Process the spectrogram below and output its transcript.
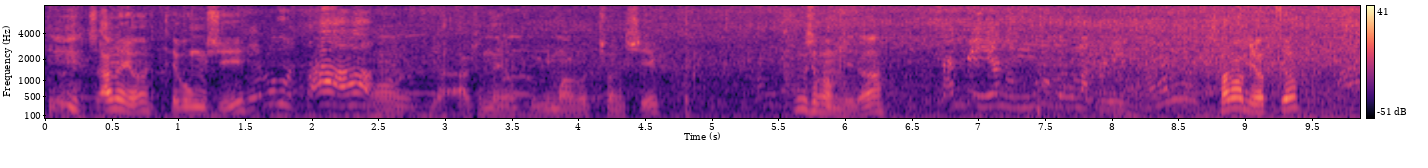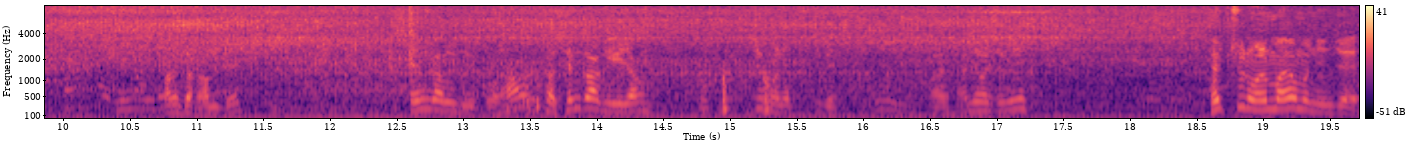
싸네요 대봉시. 대봉을 싸. 어, 야 좋네요. 2만 5천 원씩 풍성합니다. 싼데 얘는 물어보고만 가네. 사람이 없죠? 방사 감지. 생강도 있고 아까 생강이 그냥 푸짐하네 푸짐해. 아, 안녕하세요. 배추는 얼마요, 어머니 이제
